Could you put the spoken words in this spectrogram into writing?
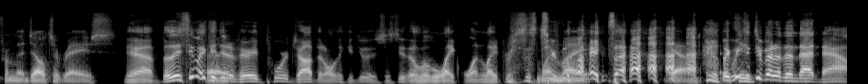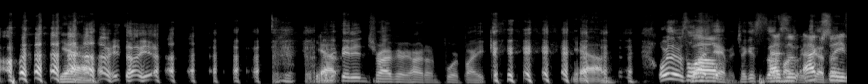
from the delta rays. Yeah, but they seem like uh, they did a very poor job. That all they could do is just do the little like one light versus two light. lights. yeah, like we can do better than that now. Yeah, let me tell you. yeah, I think they didn't try very hard on poor Pike. yeah, or there was a well, lot of damage. I guess as a, actually,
